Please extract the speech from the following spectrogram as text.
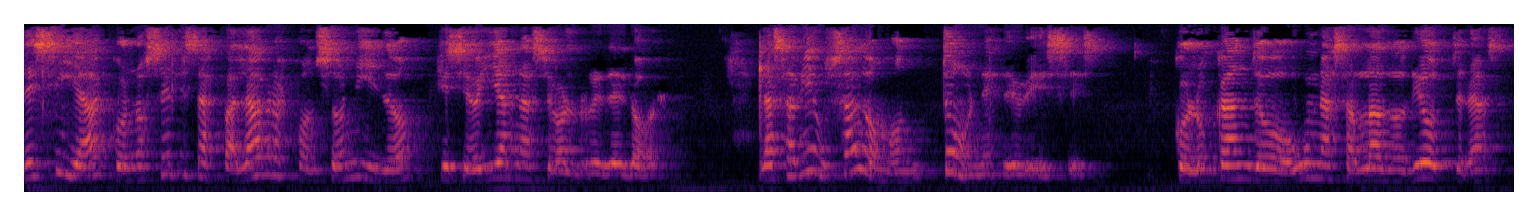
Decía conocer esas palabras con sonido que se oían a su alrededor. Las había usado montones de veces, colocando unas al lado de otras,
